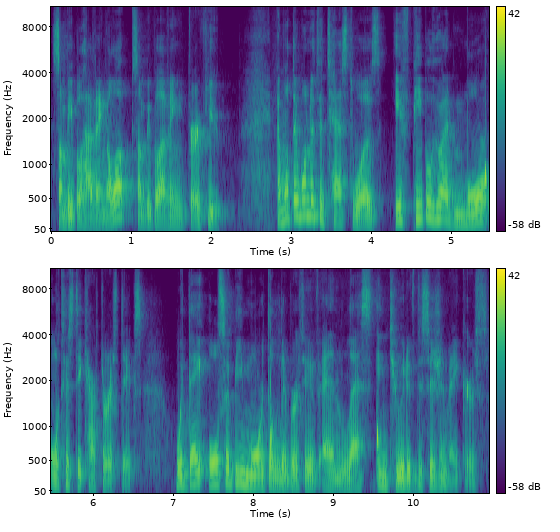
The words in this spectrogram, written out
Some people having a lot, some people having very few. And what they wanted to test was if people who had more autistic characteristics would they also be more deliberative and less intuitive decision makers?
